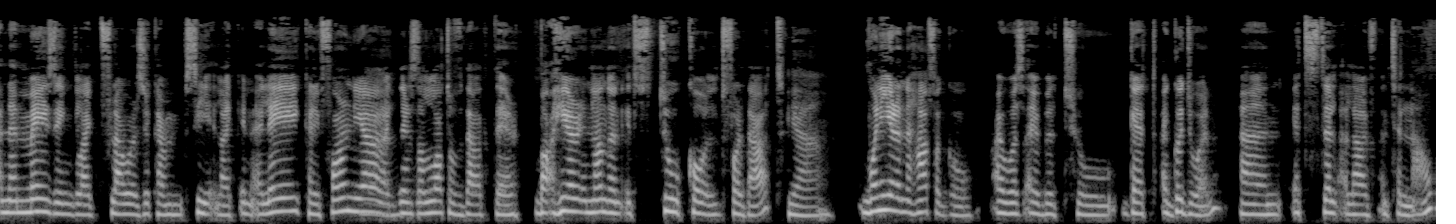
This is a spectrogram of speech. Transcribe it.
an amazing like flowers you can see it like in LA, California, yeah. like there's a lot of that there. But here in London it's too cold for that. Yeah. One year and a half ago, I was able to get a good one and it's still alive until now.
